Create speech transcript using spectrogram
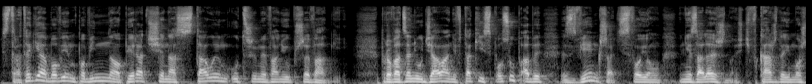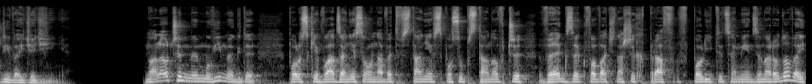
Strategia bowiem powinna opierać się na stałym utrzymywaniu przewagi, prowadzeniu działań w taki sposób, aby zwiększać swoją niezależność w każdej możliwej dziedzinie. No ale o czym my mówimy, gdy polskie władze nie są nawet w stanie w sposób stanowczy wyegzekwować naszych praw w polityce międzynarodowej?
